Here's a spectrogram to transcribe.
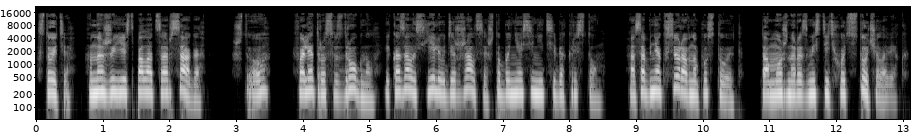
«Стойте, у нас же есть палаццо Арсага». «Что?» Фалетрус вздрогнул и, казалось, еле удержался, чтобы не осенить себя крестом. «Особняк все равно пустует. Там можно разместить хоть сто человек.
